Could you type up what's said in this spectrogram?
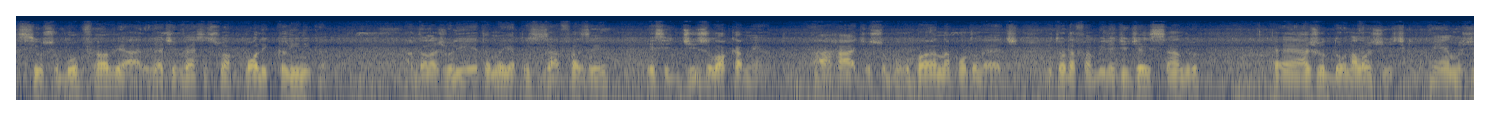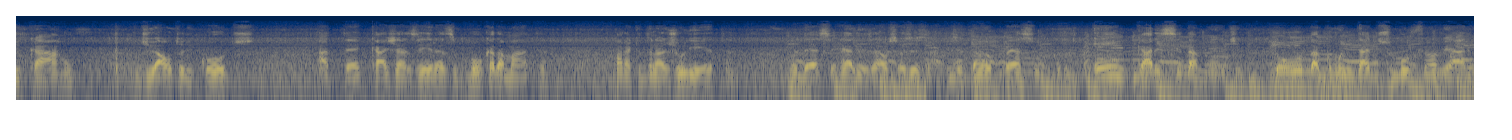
se o subúrbio ferroviário já tivesse sua policlínica, a dona Julieta não ia precisar fazer esse deslocamento. A rádio suburbana.net e toda a família DJ Sandro é, ajudou na logística. Viemos de carro, de Alto de Coutos até Cajazeiras, Boca da Mata, para que Dona Julieta pudesse realizar os seus exames. Então eu peço encarecidamente toda a comunidade do subúrbio ferroviário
